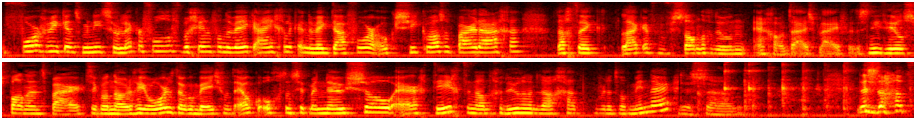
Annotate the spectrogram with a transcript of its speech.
vorig weekend me niet zo lekker voelde. Of begin van de week eigenlijk. En de week daarvoor ook ziek was een paar dagen. Dacht ik, laat ik even verstandig doen. En gewoon thuis blijven. Het is niet heel spannend. Maar het is ook wel nodig. Je hoort het ook een beetje. Want elke ochtend zit mijn neus zo erg dicht. En dan gedurende de dag gaat, wordt het wat minder. Dus... Uh, dus dat.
